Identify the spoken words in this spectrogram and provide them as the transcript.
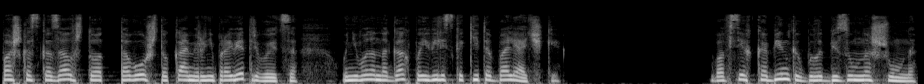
Пашка сказал, что от того, что камера не проветривается, у него на ногах появились какие-то болячки. Во всех кабинках было безумно шумно.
